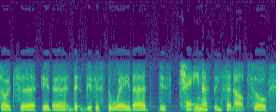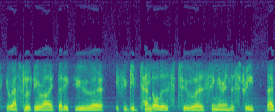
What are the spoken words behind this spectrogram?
So it's uh, it, uh, th- this is the way that this chain has been set up. So you're absolutely right that if you uh, if you give ten dollars to a singer in the street, that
